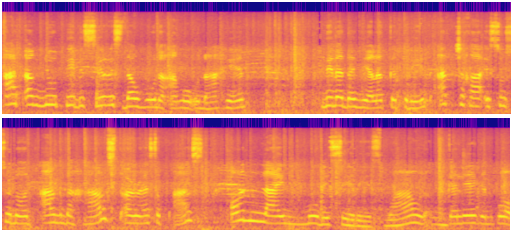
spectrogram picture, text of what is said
At ang new TV series daw muna ang uunahin ni na Daniel at Catherine at saka isusunod ang The House the Rest of Us online movie series. Wow, ang galing po.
